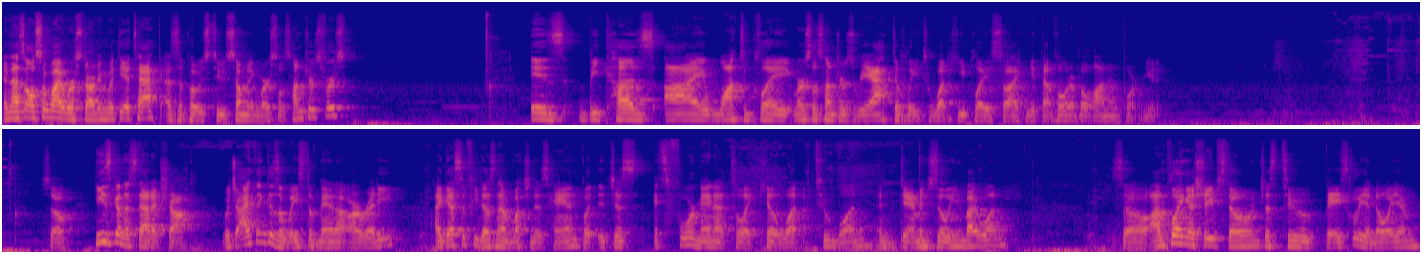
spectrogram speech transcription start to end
And that's also why we're starting with the attack as opposed to summoning Merciless Hunters first. Is because I want to play Merciless Hunters reactively to what he plays so I can get that vulnerable on an important unit. So he's going to Static Shock, which I think is a waste of mana already I guess if he doesn't have much in his hand, but it just, it's 4 mana to like kill, what, a 2-1 and damage Zilean by 1? So I'm playing a Shape Stone just to basically annoy him,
